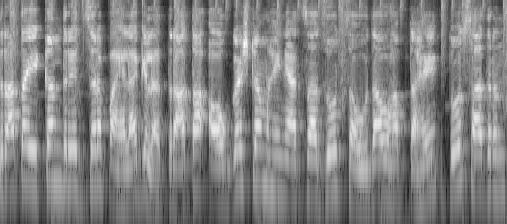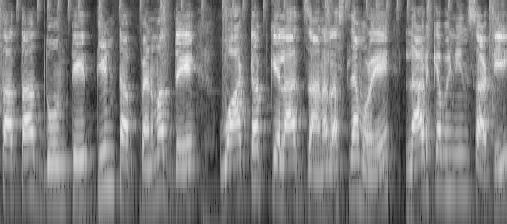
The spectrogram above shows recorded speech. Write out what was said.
तर आता एकंदरीत जर पाहायला गेलं तर आता ऑगस्ट महिन्याचा जो चौदावा हप्ता आहे तो साधारणतः आता दोन ते तीन टप्प्यांमध्ये वाटप केला जाणार असल्यामुळे लाडक्या बहिणींसाठी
